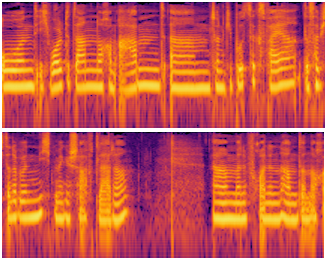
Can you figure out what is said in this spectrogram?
Und ich wollte dann noch am Abend ähm, zu einer Geburtstagsfeier. Das habe ich dann aber nicht mehr geschafft, leider. Ähm, meine Freundinnen haben dann auch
